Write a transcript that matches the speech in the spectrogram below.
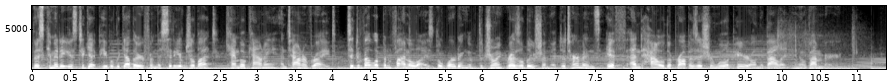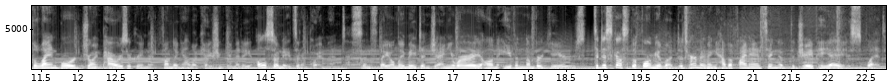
This committee is to get people together from the City of Gillette, Campbell County, and Town of Wright to develop and finalize the wording of the joint resolution that determines if and how the proposition will appear on the ballot in November. The Land Board Joint Powers Agreement Funding Allocation Committee also needs an appointment, since they only meet in January on even numbered years, to discuss the formula determining how the financing of the JPA is split.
